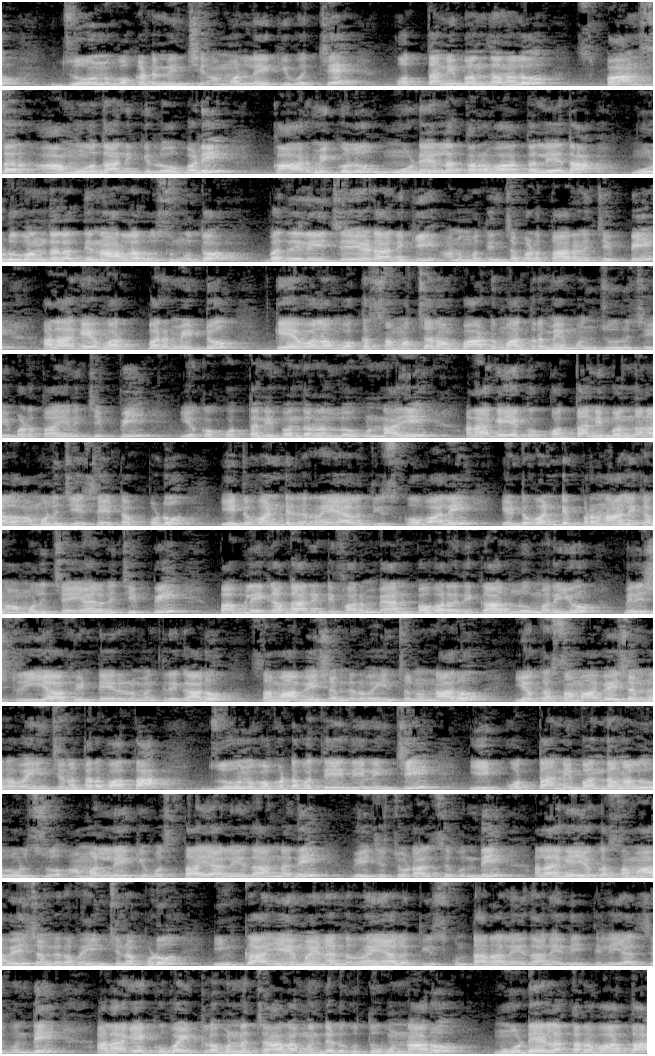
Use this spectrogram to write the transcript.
జూన్ ఒకటి నుంచి అమల్లోకి వచ్చే కొత్త నిబంధనలు స్పాన్సర్ ఆమోదానికి లోబడి కార్మికులు మూడేళ్ళ తర్వాత లేదా మూడు వందల దినార్ల రుసుముతో బదిలీ చేయడానికి అనుమతించబడతారని చెప్పి అలాగే వర్క్ పర్మిట్ కేవలం ఒక సంవత్సరం పాటు మాత్రమే మంజూరు చేయబడతాయని చెప్పి ఈ యొక్క కొత్త నిబంధనల్లో ఉన్నాయి. అలాగే ఈ యొక్క కొత్త నిబంధనలు అమలు చేసేటప్పుడు ఎటువంటి నిర్ణయాలు తీసుకోవాలి ఎటువంటి ప్రణాళికను అమలు చేయాలని చెప్పి public authority for manpower అధికారులు మరియు మినిస్ట్రీ ఆఫ్ ఇంటీరియర్ మంత్రి గారు సమావేశం నిర్వహించనున్నారు. ఈ యొక్క సమావేశం నిర్వహించిన తర్వాత జూన్ ఒకటవ తేదీ నుంచి ఈ కొత్త నిబంధనలు రూల్స్ అమల్లోకి వస్తాయా లేదా అన్నది వేచి చూడాల్సి ఉంది. అలాగే ఈ యొక్క సమావేశం నిర్వహించినప్పుడు ఇంకా ఏమైనా నిర్ణయాలు తీసుకుంటారా లేదా అనేది తెలియాల్సి ఉంది. అలాగే కువైట్లో ఉన్న చాలా మంది అడుగుతూ ఉన్నారు. మూడేళ్ళ తర్వాత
